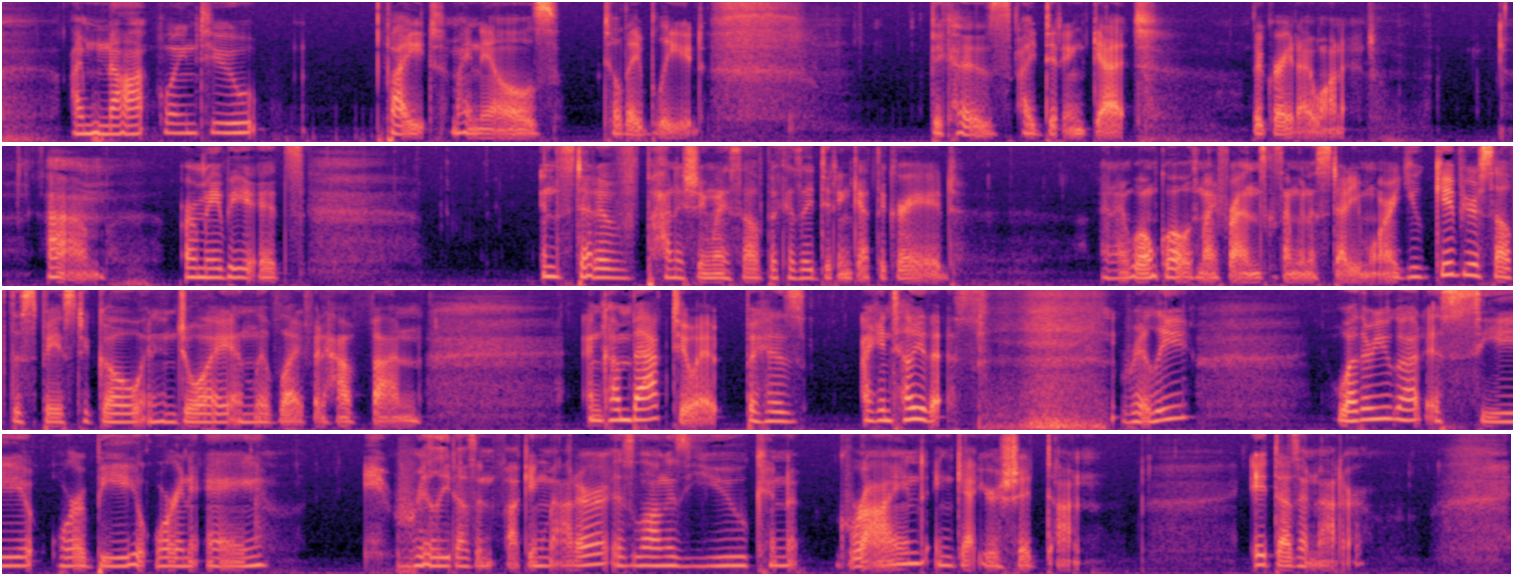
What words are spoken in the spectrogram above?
I'm not going to bite my nails till they bleed because I didn't get the grade I wanted. Um, or maybe it's instead of punishing myself because I didn't get the grade and I won't go out with my friends because I'm going to study more, you give yourself the space to go and enjoy and live life and have fun and come back to it because I can tell you this really, whether you got a C or a B or an A it really doesn't fucking matter as long as you can grind and get your shit done. It doesn't matter.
